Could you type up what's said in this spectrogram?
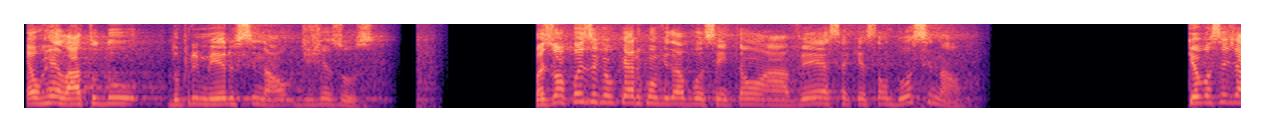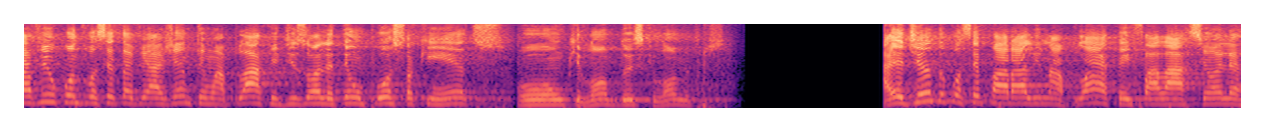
é o relato do, do primeiro sinal de Jesus. Mas uma coisa que eu quero convidar você, então, a ver é essa questão do sinal. Porque você já viu quando você está viajando, tem uma placa e diz, olha, tem um posto a 500, ou a 1 quilômetro, 2 quilômetros. Aí adianta você parar ali na placa e falar assim, olha,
